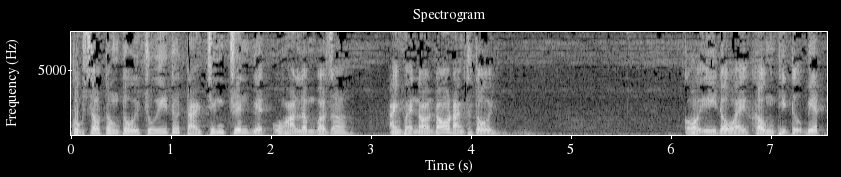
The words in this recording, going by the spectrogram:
Cục giao thông tôi chú ý tới tài chính chuyên biệt của Hoa Lâm bao giờ? Anh phải nói rõ ràng cho tôi. Có ý đồ hay không thì tự biết.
